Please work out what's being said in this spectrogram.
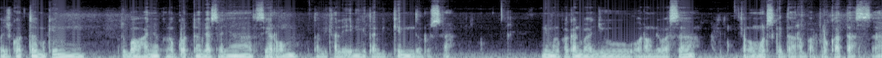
Baju kurta mungkin Untuk bawahannya kalau kurta biasanya serong Tapi kali ini kita bikin terus ya Ini merupakan baju orang dewasa yang umur sekitar 40 ke atas ya.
